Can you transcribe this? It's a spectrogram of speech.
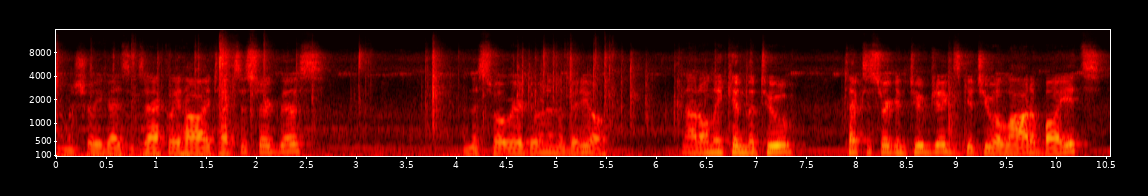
I'm going to show you guys exactly how I Texas rig this. And this is what we were doing in the video. Not only can the tube, Texas rig and tube jigs get you a lot of bites,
